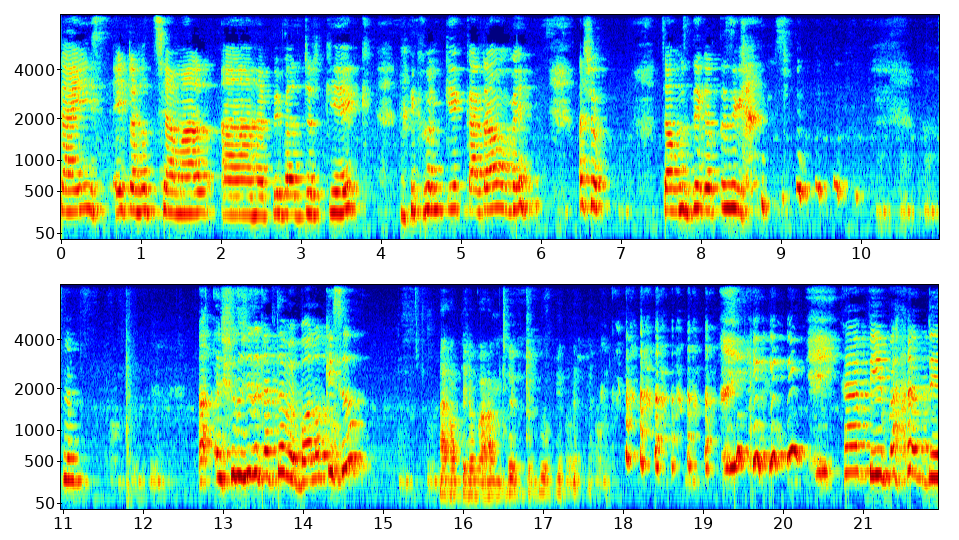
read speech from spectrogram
গাইস এটা হচ্ছে আমার হ্যাপি বার্থডের কেক এখন কেক কাটা হবে। আসো, চামচ দিয়ে কাটতেছি। শুধু শুধু কাটতে হবে, বলো কিছু. হ্যাপি বার্থডে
